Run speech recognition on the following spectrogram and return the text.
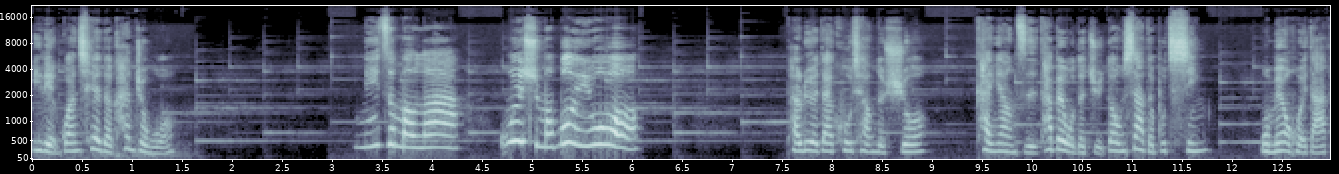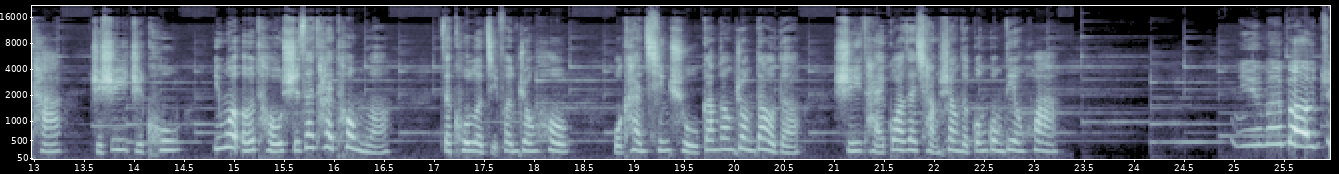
一脸关切的看着我，你怎么了？为什么不理我？他略带哭腔的说，看样子他被我的举动吓得不轻。我没有回答他，只是一直哭，因为额头实在太痛了。在哭了几分钟后，我看清楚刚刚撞到的是一台挂在墙上的公共电话。你们跑去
